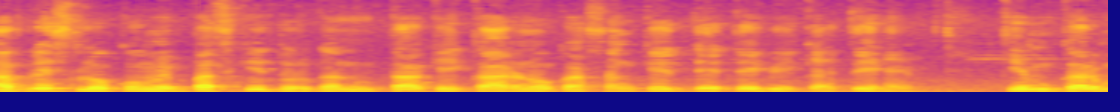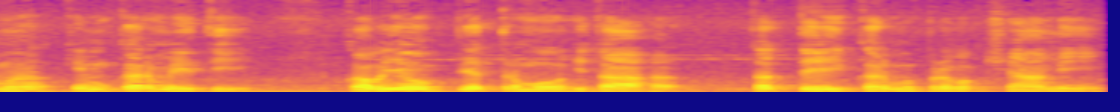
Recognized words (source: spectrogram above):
अगले श्लोकों में पथ की दुर्गमता के कारणों का संकेत देते हुए कहते हैं, किम कर्म, किम कर्मेति कवयोप्यत्र मोहिता, तत्ते कर्म प्रवक्ष्यामी,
